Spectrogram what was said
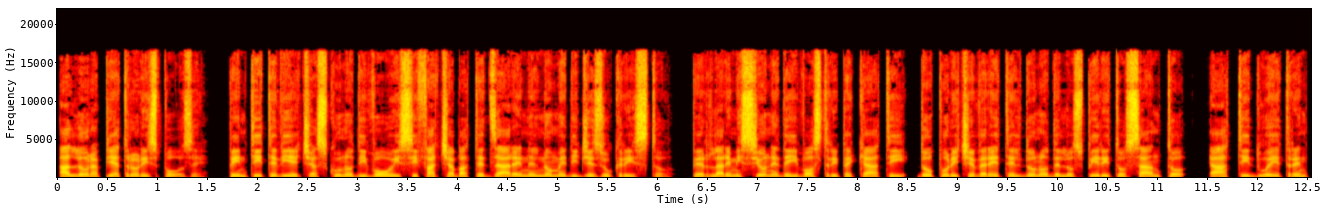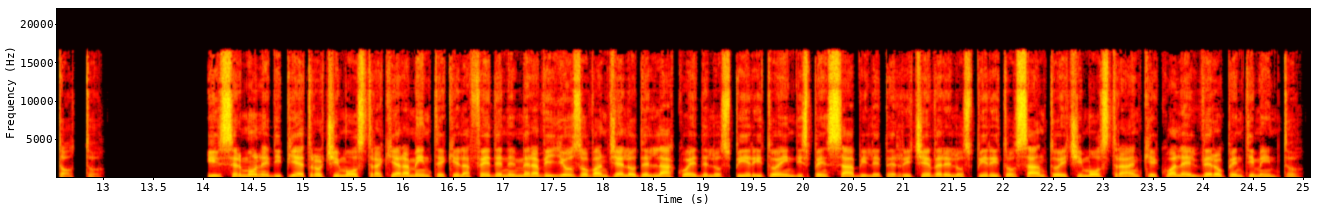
Allora Pietro rispose, Pentitevi e ciascuno di voi si faccia battezzare nel nome di Gesù Cristo, per la remissione dei vostri peccati, dopo riceverete il dono dello Spirito Santo. Atti 2 e 38. Il sermone di Pietro ci mostra chiaramente che la fede nel meraviglioso Vangelo dell'acqua e dello Spirito è indispensabile per ricevere lo Spirito Santo e ci mostra anche qual è il vero pentimento.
